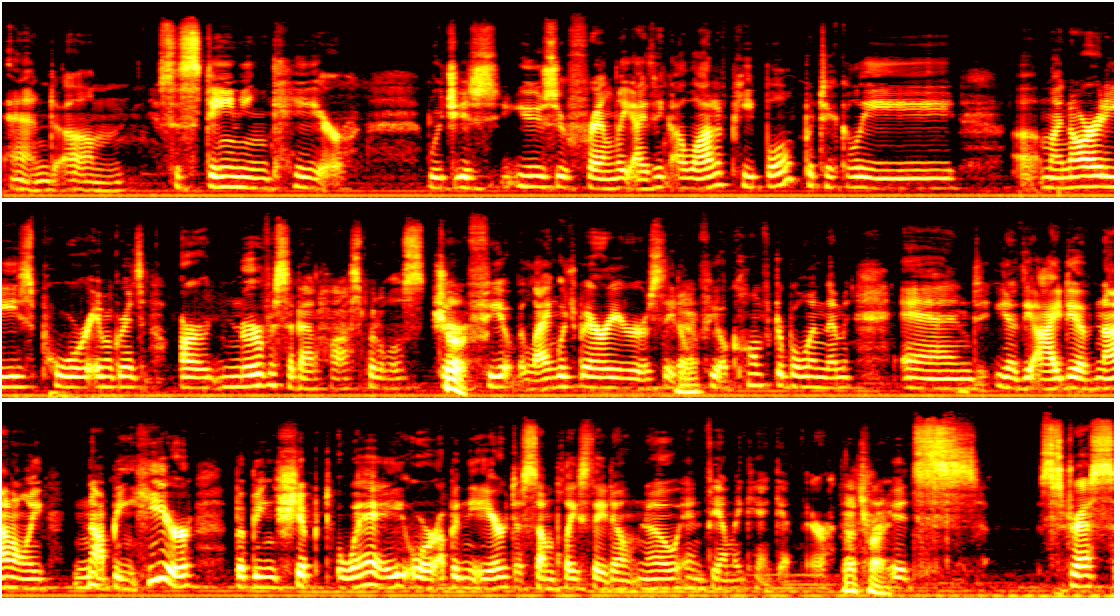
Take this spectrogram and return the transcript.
and um, sustaining care, which is user friendly. I think a lot of people, particularly uh, minorities, poor immigrants, are nervous about hospitals. Sure. Don't feel language barriers. They don't Yeah. feel comfortable in them, and you know the idea of not only not being here but being shipped away or up in the air to some place they don't know, and family can't get there. That's right. It's stress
